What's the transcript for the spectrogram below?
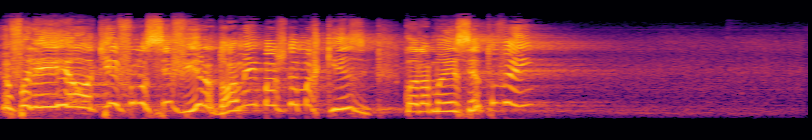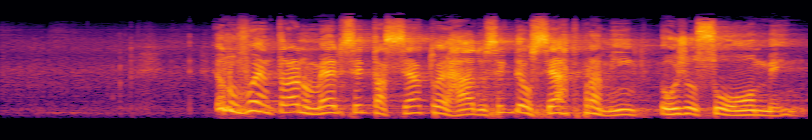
Eu falei, eu aqui? Ele falou, se vira, dorme embaixo da marquise. Quando amanhecer, tu vem. Eu não vou entrar no mérito se está certo ou errado. Eu sei que deu certo para mim. Hoje eu sou homem.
